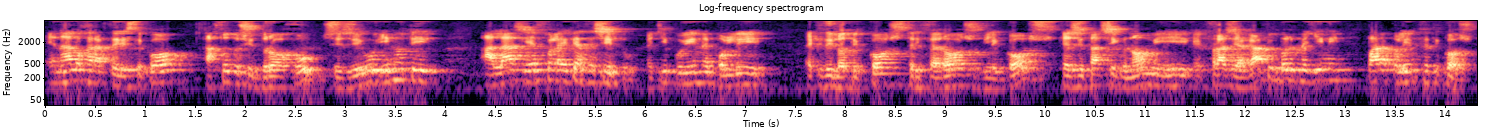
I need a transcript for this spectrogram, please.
Ένα άλλο χαρακτηριστικό αυτού του συντρόφου, συζύγου, είναι ότι αλλάζει εύκολα η διάθεσή του. Εκεί που είναι πολύ εκδηλωτικός, τρυφερός, γλυκός και ζητά συγγνώμη ή εκφράζει αγάπη, μπορεί να γίνει πάρα πολύ επιθετικός.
